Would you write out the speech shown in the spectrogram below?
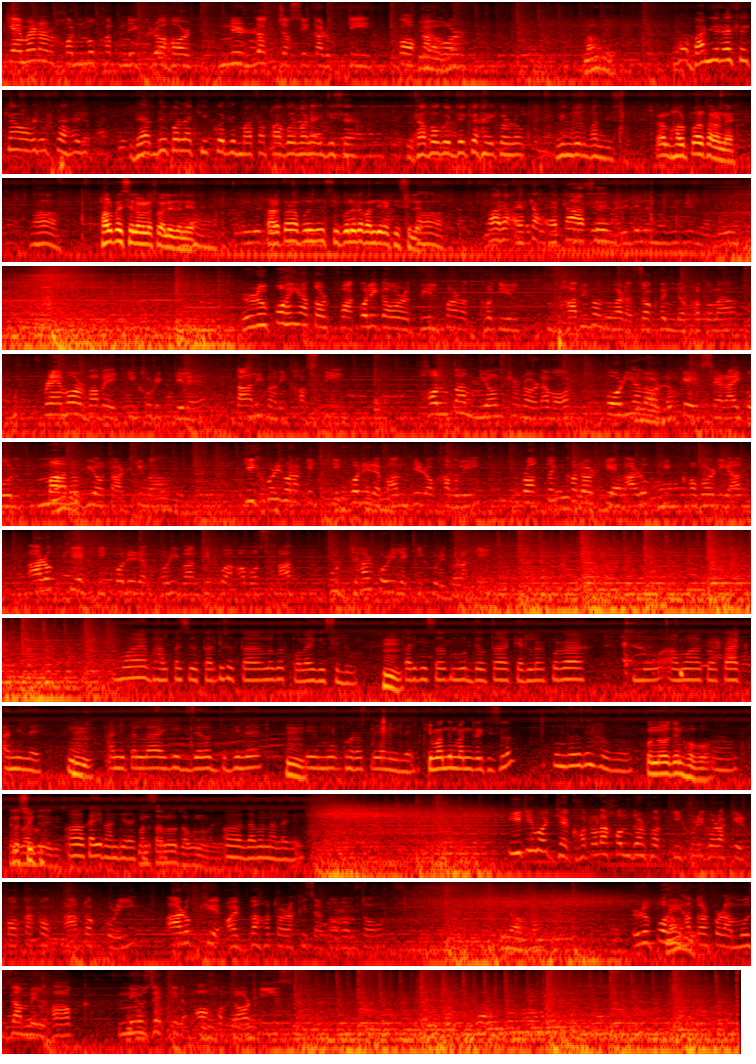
কেমেৰাৰ সন্মুখত নিগ্ৰহৰ নিৰ্লজ্জ স্বীকাৰোক্তি। ককাকৰ বান্ধি ৰাখিছে কিয় আৰু এতিয়া হেৰি বেট দি পেলাই কি কৰিছে মাথা পাগল মানে দিছে। যাবগৈ দেখি হেৰি কৰিলোঁ হিন্দুৰ বান্ধিছে ভাল পোৱাৰ কাৰণে। অঁ ভাল পাইছিলে মানে ছোৱালীজনীয়ে। তাৰ কাৰণে আপুনি যদি চিকলিৰে বান্ধি ৰাখিছিলে। অঁ আৰু এটা এটা আছে। ৰূপহীহাটৰ ফাকলি গাঁৱৰ বিলপাৰত ঘটিল ভাবিব নোৱাৰা জঘন্য ঘটনা। প্ৰেমৰ বাবেই কিশোৰীক দিলে তালিবানী শাস্তি। সন্তান নিয়ন্ত্ৰণৰ নামত পৰিয়ালৰ লোকেই চেৰাই গ'ল মানৱীয়তাৰ সীমা। কিশোৰীগৰাকীক শিকলিৰে বান্ধি ৰখা বুলি প্ৰত্যক্ষদৰ্শীয়ে আৰক্ষীক খবৰ দিয়াত আৰক্ষীয়ে শিকলিৰে ভৰি বান্ধি থোৱা অৱস্থাত উদ্ধাৰ কৰিলে কিশোৰীগৰাকীক মই ভাল পাইছিলোঁ। তাৰপিছত তাৰ লগত পলাই গৈছিলোঁ। তাৰপিছত মোৰ দেউতা কেৰেলাৰ পৰা মোক আমাক তাক আনিলে। আনি পেলাই সিক জেলত দি দিলে সি মোক ঘৰত লৈ আহিলে। কিমান দিন বান্ধি ৰাখিছিলে? পোন্ধৰ দিন হ'ব। পোন্ধৰ দিন হ'ব। অঁ। কালি বান্ধি ৰাখিছে। অঁ যাব নালাগে। ইতিমধ্যে ঘটনা সন্দৰ্ভত কিশোৰীগৰাকীৰ ককাকক আটক কৰি আৰক্ষীয়ে অব্যাহত ৰাখিছে তদন্ত। ৰূপহীহাটৰ পৰা Mujammil Haque news eighteen Asom north east. Thank you.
